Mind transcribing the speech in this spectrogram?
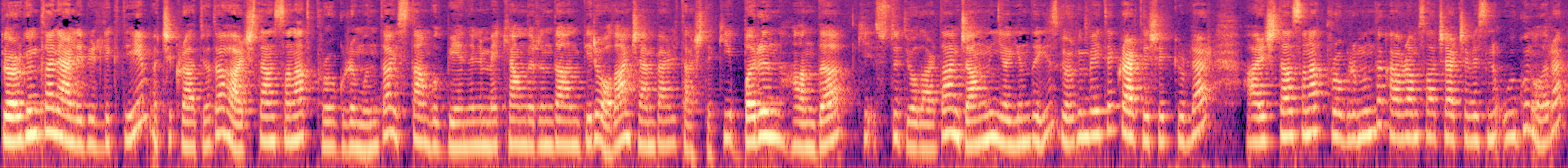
Görgün Taner'le birlikteyim. Açık Radyo'da Hariçten Sanat programında İstanbul Bienali mekanlarından biri olan Çemberlitaş'taki Barın Han'daki stüdyolardan canlı yayındayız. Görgün Bey tekrar teşekkürler. Hariçten Sanat programında kavramsal çerçevesine uygun olarak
